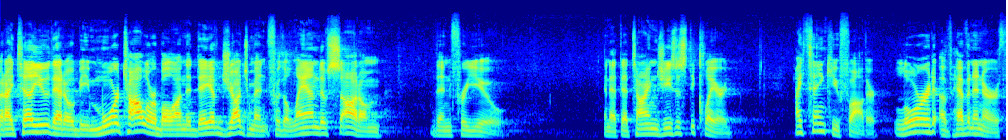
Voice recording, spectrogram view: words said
But I tell you that it will be more tolerable on the day of judgment for the land of Sodom than for you. And at that time, Jesus declared, I thank you, Father, Lord of heaven and earth,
